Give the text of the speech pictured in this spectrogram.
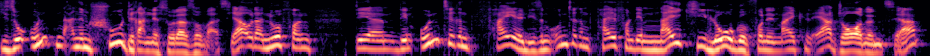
die so unten an einem Schuh dran ist oder sowas, ja, oder nur von der, dem unteren Pfeil, diesem unteren Pfeil von dem Nike-Logo von den Michael Air Jordans, ja,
